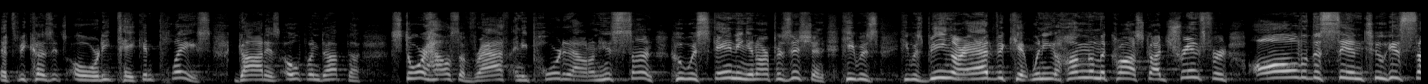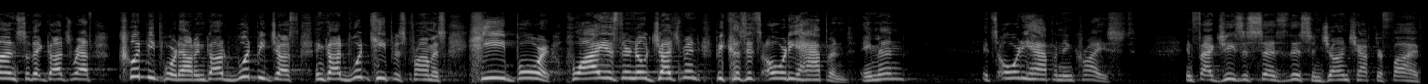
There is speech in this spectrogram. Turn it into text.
It's because it's already taken place. God has opened up the storehouse of wrath and he poured it out on his son who was standing in our position. He was, he was being our advocate. When he hung on the cross, God transferred all of the sin to his son so that God's wrath could be poured out and God would be just and God would keep his promise. He bore it. Why is there no judgment? Because it's already happened. Amen? It's already happened in Christ. In fact, Jesus says this in John chapter 5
